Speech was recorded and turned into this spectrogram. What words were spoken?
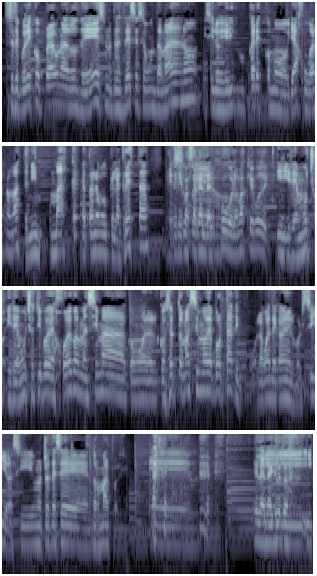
Entonces te podéis comprar una 2DS, una 3DS de segunda mano, y si lo que queréis buscar es como ya jugar nomás, tenéis más catálogo que la cresta. Es tenéis para sacarle el jugo lo más que podéis. y de mucho y de muchos tipos de juegos encima como el concepto máximo de portátil po, la guay te cabe en el bolsillo así una 3DS normal por ejemplo Eh, El y- y-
